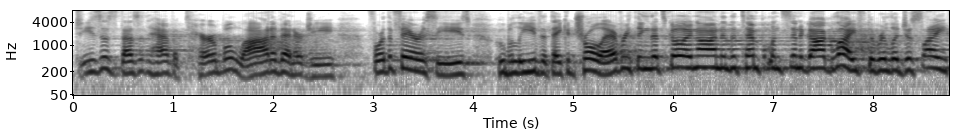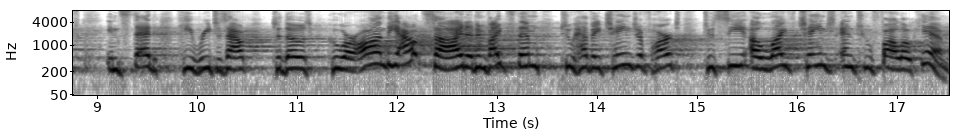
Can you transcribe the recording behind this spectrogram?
Jesus doesn't have a terrible lot of energy for the Pharisees who believe that they control everything that's going on in the temple and synagogue life, the religious life. Instead, he reaches out to those who are on the outside and invites them to have a change of heart, to see a life changed, and to follow him.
